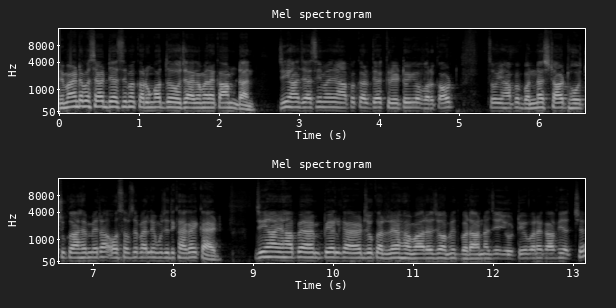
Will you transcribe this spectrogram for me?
रिमाइंडर पर सेट जैसे मैं करूँगा तो हो जाएगा मेरा काम डन जी हाँ जैसे मैं यहाँ पे कर दिया क्रिएटिव वर्कआउट तो यहाँ पे बनना स्टार्ट हो चुका है मेरा। और सबसे पहले मुझे दिखाएगा एक ऐड जी हाँ यहाँ पे एम का ऐड जो कर रहे हैं हमारे जो अमित बढ़ाना जी यूट्यूबर है, काफ़ी अच्छे।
